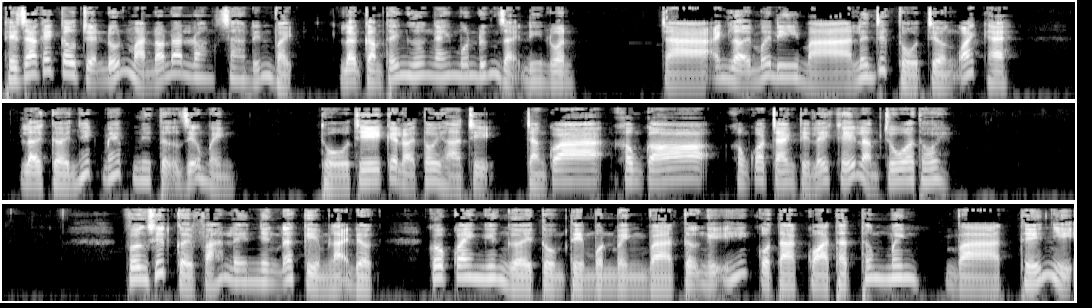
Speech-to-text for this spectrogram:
Thì ra cái câu chuyện đốn mặt đó đã loang xa đến vậy. Lợi cảm thấy ngứa ngáy muốn đứng dậy đi luôn. Chà, anh Lợi mới đi mà lên chức thủ trưởng oách hè. Lợi cười nhếch mép như tự giễu mình. Thủ chi cái loại tôi hả chị? Chẳng qua không có không có tranh thì lấy khế làm chua thôi. Phương suýt cười phá lên nhưng đã kìm lại được. Cô quay như người tùm tìm một mình và tự nghĩ cô ta quả thật thông minh và thế nhị.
